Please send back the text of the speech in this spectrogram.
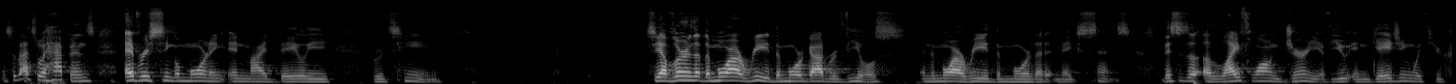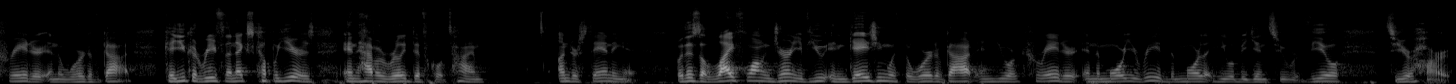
And so that's what happens every single morning in my daily routine. See, I've learned that the more I read, the more God reveals, and the more I read, the more that it makes sense. This is a, lifelong journey of you engaging with your Creator in the Word of God. Okay, you could read for the next couple years and have a really difficult time understanding it. But this is a lifelong journey of you engaging with the Word of God and your Creator, and the more you read, the more that He will begin to reveal to your heart.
